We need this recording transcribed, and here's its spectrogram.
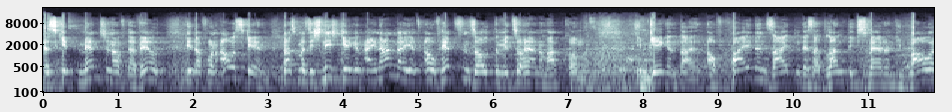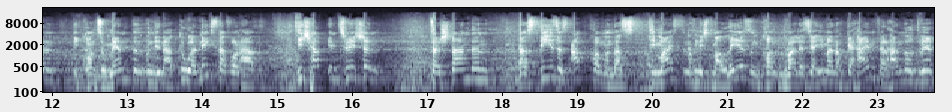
Es gibt Menschen auf der Welt, die davon ausgehen, dass man sich nicht gegeneinander jetzt aufhetzen sollte mit so einem Abkommen. Im Gegenteil, auf beiden Seiten des Atlantiks werden die Bauern, die Konsumenten und die Natur nichts davon haben. Ich habe inzwischen verstanden, dass dieses Abkommen, das die meisten noch nicht mal lesen konnten, weil es ja immer noch geheim verhandelt wird,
